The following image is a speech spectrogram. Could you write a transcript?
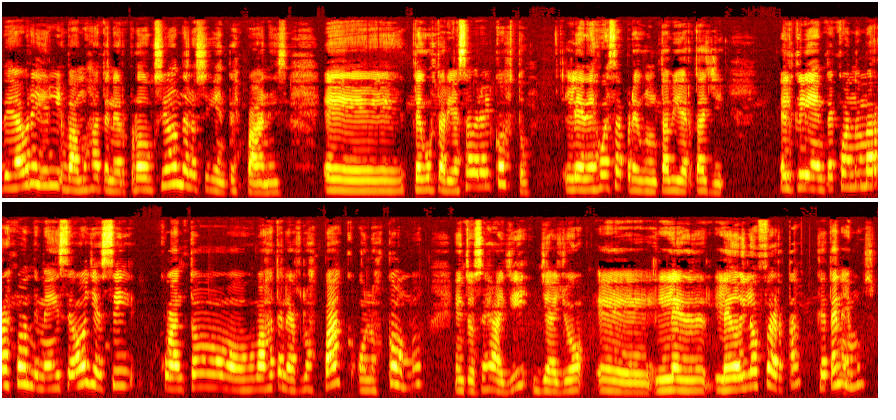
de, abril vamos a tener producción de los siguientes panes. Eh, ¿Te gustaría saber el costo? le dejo esa pregunta abierta allí. El cliente cuando me responde me dice, oye, sí, ¿cuánto vas a tener los packs o los combos? Entonces allí ya yo eh, le, le doy la oferta que tenemos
